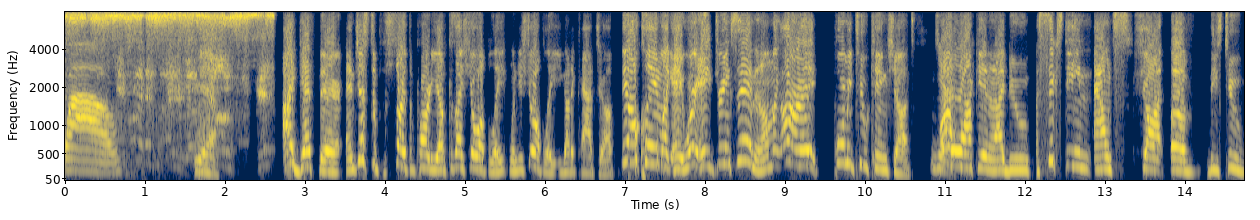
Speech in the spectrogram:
Wow. yeah i get there and just to start the party up because i show up late when you show up late you got to catch up they all claim like hey we're eight drinks in and i'm like all right pour me two king shots so Yeah. I walk in and I do a 16 ounce shot of these two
